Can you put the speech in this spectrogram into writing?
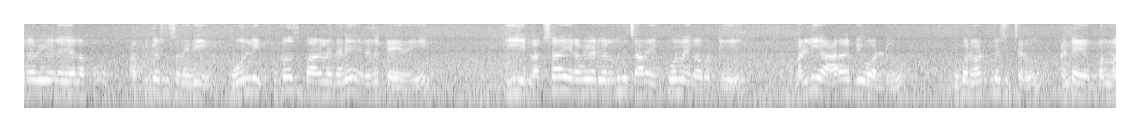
ఇరవై ఏడు వేల అప్లికేషన్స్ అనేవి ఓన్లీ ఫొటోస్ బాగలేదని రిజెక్ట్ అయ్యాయి ఈ లక్ష ఇరవై ఏడు వేల మంది చాలా ఎక్కువ ఉన్నాయి కాబట్టి మళ్ళీ ఆర్ఆర్బీ వాళ్ళు ఇంకో నోటిఫికేషన్ ఇచ్చారు. అంటే మొన్న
